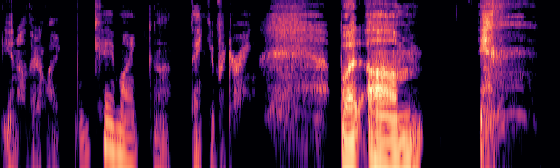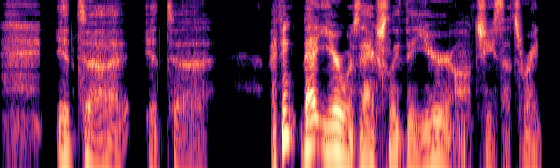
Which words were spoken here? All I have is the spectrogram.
you know they're like, okay, Mike, uh, thank you for trying. But um, it uh, it uh, I think that year was actually the year. Oh, geez, that's right.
